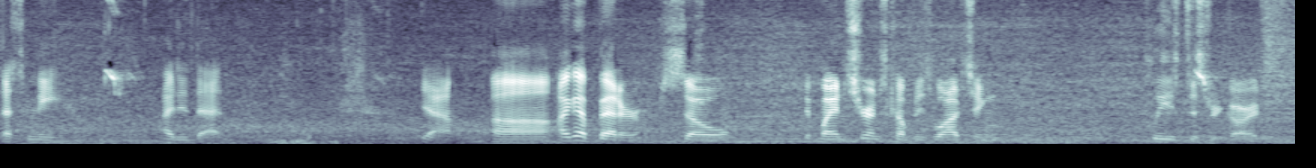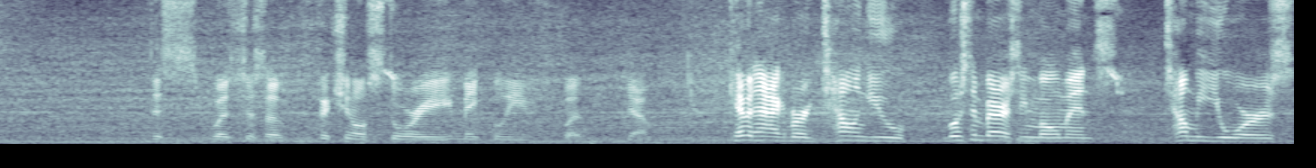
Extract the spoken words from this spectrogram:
that's me. I did that. Yeah, uh, I got better. So if my insurance company's watching, please disregard. This was just a fictional story, make-believe, but yeah. Kevin Hackenberg telling you most embarrassing moments, tell me yours,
